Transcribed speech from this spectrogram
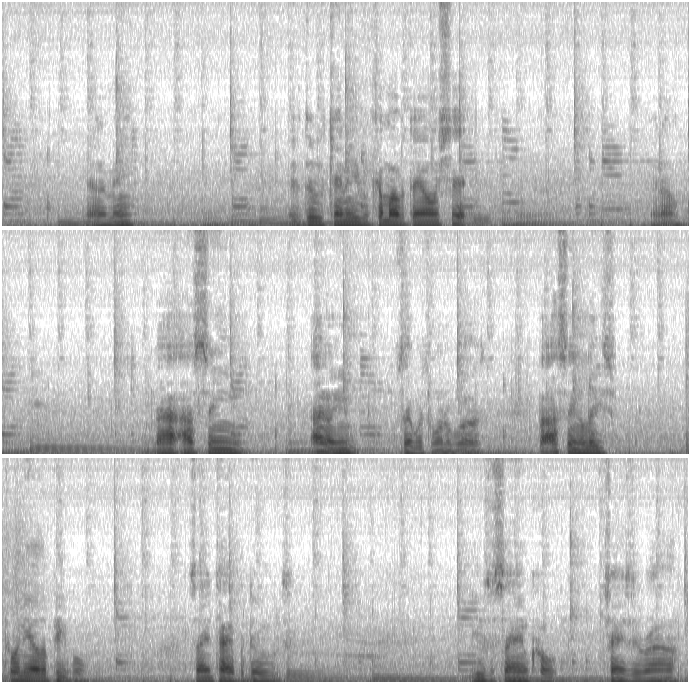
You know what I mean? These dudes can't even come up with their own shit. You know? I, I seen, I don't even say which one it was, but I seen at least 20 other people, same type of dudes, use the same coat, change it around,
